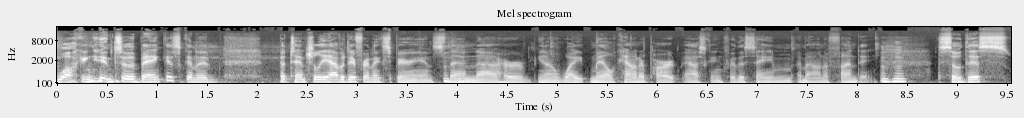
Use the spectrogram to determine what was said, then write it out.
walking into a bank is going to potentially have a different experience than uh, her, you know, white male counterpart asking for the same amount of funding. So this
